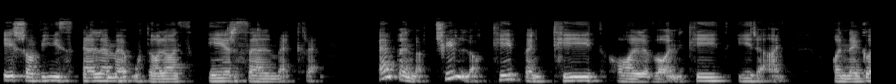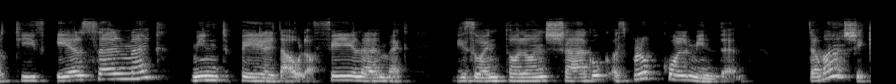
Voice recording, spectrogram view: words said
és a víz eleme utal az érzelmekre. Ebben a csillagképben két hal van, két irány. A negatív érzelmek, mint például a félelmek, bizonytalanságok, az blokkol mindent. De a másik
